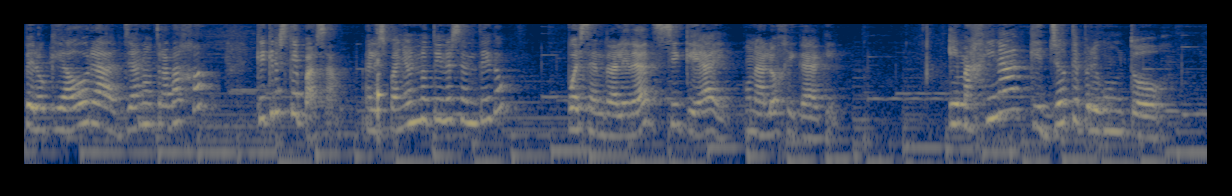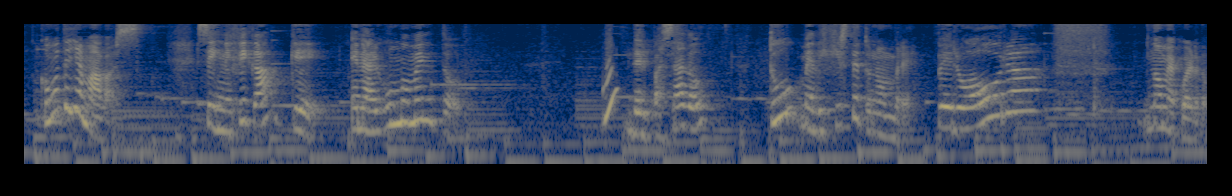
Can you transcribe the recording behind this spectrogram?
pero que ahora ya no trabaja? ¿Qué crees que pasa? ¿El español no tiene sentido? Pues en realidad sí que hay una lógica aquí. Imagina que yo te pregunto, ¿cómo te llamabas? Significa que en algún momento del pasado tú me dijiste tu nombre, pero ahora no me acuerdo.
